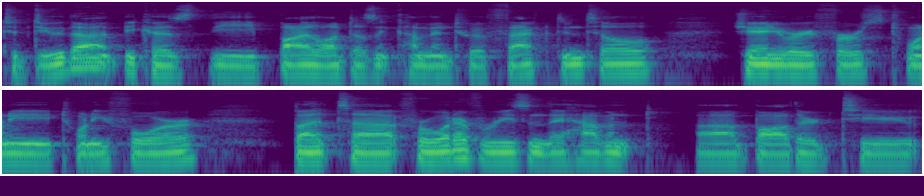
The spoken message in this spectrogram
to do that because the bylaw doesn't come into effect until January 1st, 2024. But uh, for whatever reason, they haven't uh, bothered to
